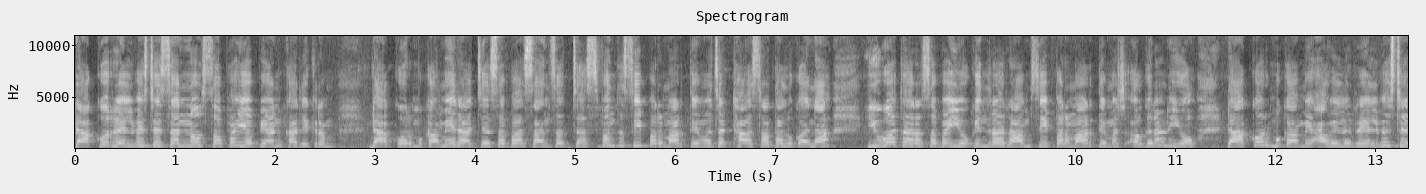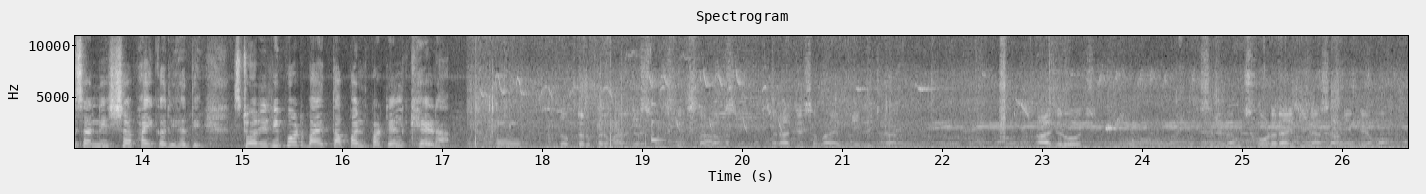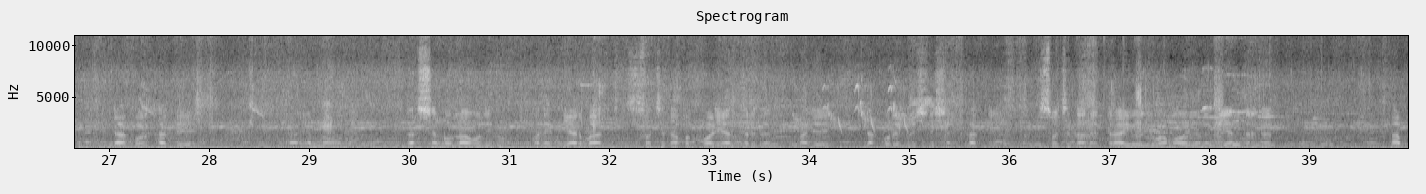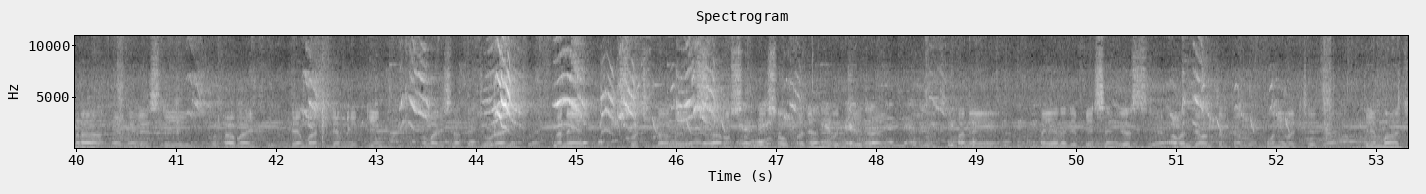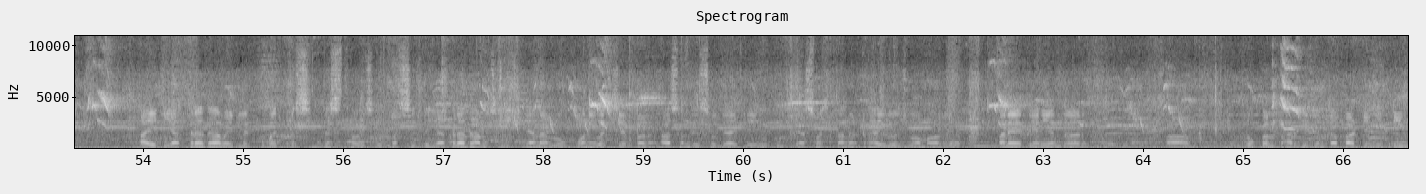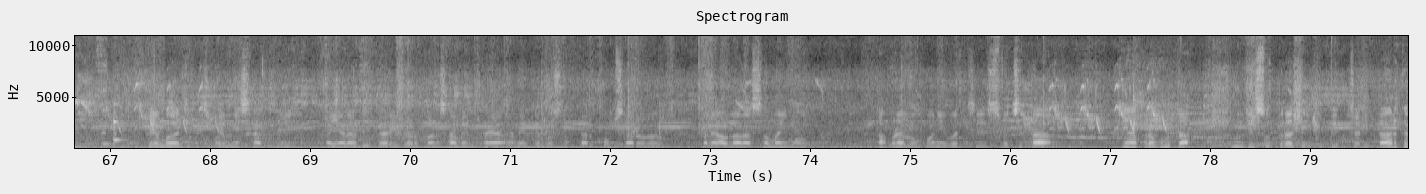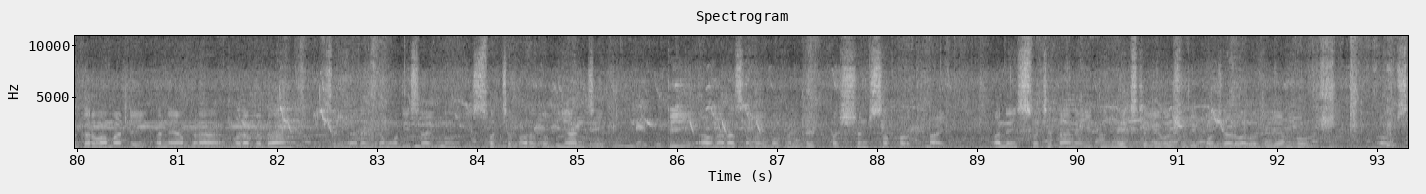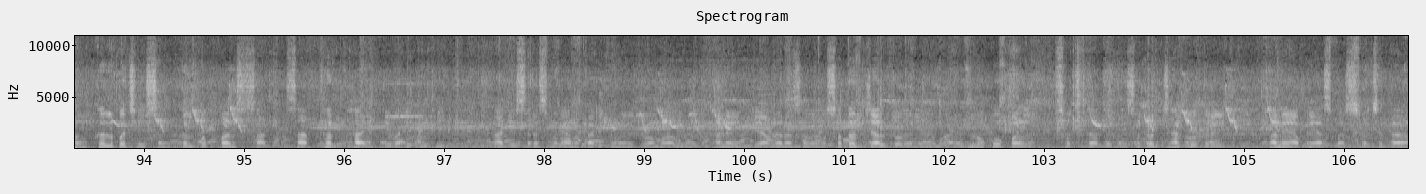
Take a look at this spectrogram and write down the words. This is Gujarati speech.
ડાકોર રેલવે સ્ટેશનનો સફાઈ અભિયાન કાર્યક્રમ. ડાકોર મુકામે રાજ્યસભા સાંસદ જસવંતસિંહ પરમાર તેમજ ઠાસરા તાલુકાના યુવા ધારાસભ્ય યોગેન્દ્ર રામસિંહ પરમાર તેમજ અગ્રણીઓ ડાકોર મુકામે આવેલ રેલવે સ્ટેશનની સફાઈ કરી હતી. Story report by Tapan Patel, Kheda. હું પરમાર જસવંતસિંહ રાજ્યસભા એમપી ગુજરાત. આજરોજ શ્રી રણછોડ રાયજીના સાનિધ્યમાં ડાકોર ખાતે એમનો દર્શનનો લાવો લીધો અને ત્યારબાદ સ્વચ્છતા પખવાડિયા અંતર્ગત આજે ડાકોર રેલવે સ્ટેશન ખાતે સ્વચ્છતાને ડ્રાઈવ યોજવામાં આવી અને તે અંતર્ગત આપણા એમએલએ શ્રી બકાભાઈ તેમજ તેમની ટીમ અમારી સાથે જોડાઈ અને સ્વચ્છતાનો સારો સંદેશો પ્રજાની વચ્ચે જાય અને અહીંયાના જે પેસેન્જર્સ છે આવન જાવન કરતા લોકોની વચ્ચે જાય તેમજ આ એક યાત્રાધામ એટલે ખૂબ જ પ્રસિદ્ધ સ્થળ છે. પ્રસિદ્ધ યાત્રાધામ છે. ત્યાંના લોકોની વચ્ચે પણ આ સંદેશો જાય તે હેતુ ત્યાં સ્વચ્છતાનો ડ્રાઈવ યોજવામાં આવ્યો અને તેની અંદર લોકલ ભારતીય જનતા પાર્ટીની ટીમ તેમજ તેમની સાથે અહીંયાના અધિકારીગણ પણ સામેલ થયા અને તેમનો સહકાર ખૂબ સારો રહ્યો. અને આવનારા સમયમાં આપણા લોકોની વચ્ચે સ્વચ્છતા ત્યાં પ્રભુતાનું જે સૂત્ર છે, તે ચરિતાર્થ કરવા માટે અને આપણા વડાપ્રધાન શ્રી નરેન્દ્ર મોદી સાહેબનું જે સ્વચ્છ ભારત અભિયાન છે, તે આવનારા સમયમાં હંડ્રેડ પર્સન્ટ સફળ થાય અને સ્વચ્છતાને એક નેક્સ્ટ લેવલ સુધી પહોંચાડવાનો જે એમનો સંકલ્પ છે, સંકલ્પ પણ સાર્થક થાય તેવા હેતુથી આજે સરસ મજાનો કાર્યક્રમ યોજવામાં આવ્યો અને તે આવનારા સમયમાં સતત ચાલતો રહે લોકો પણ સ્વચ્છતા પ્રત્યે સતત જાગૃત રહે અને આપણી આસપાસ સ્વચ્છતા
